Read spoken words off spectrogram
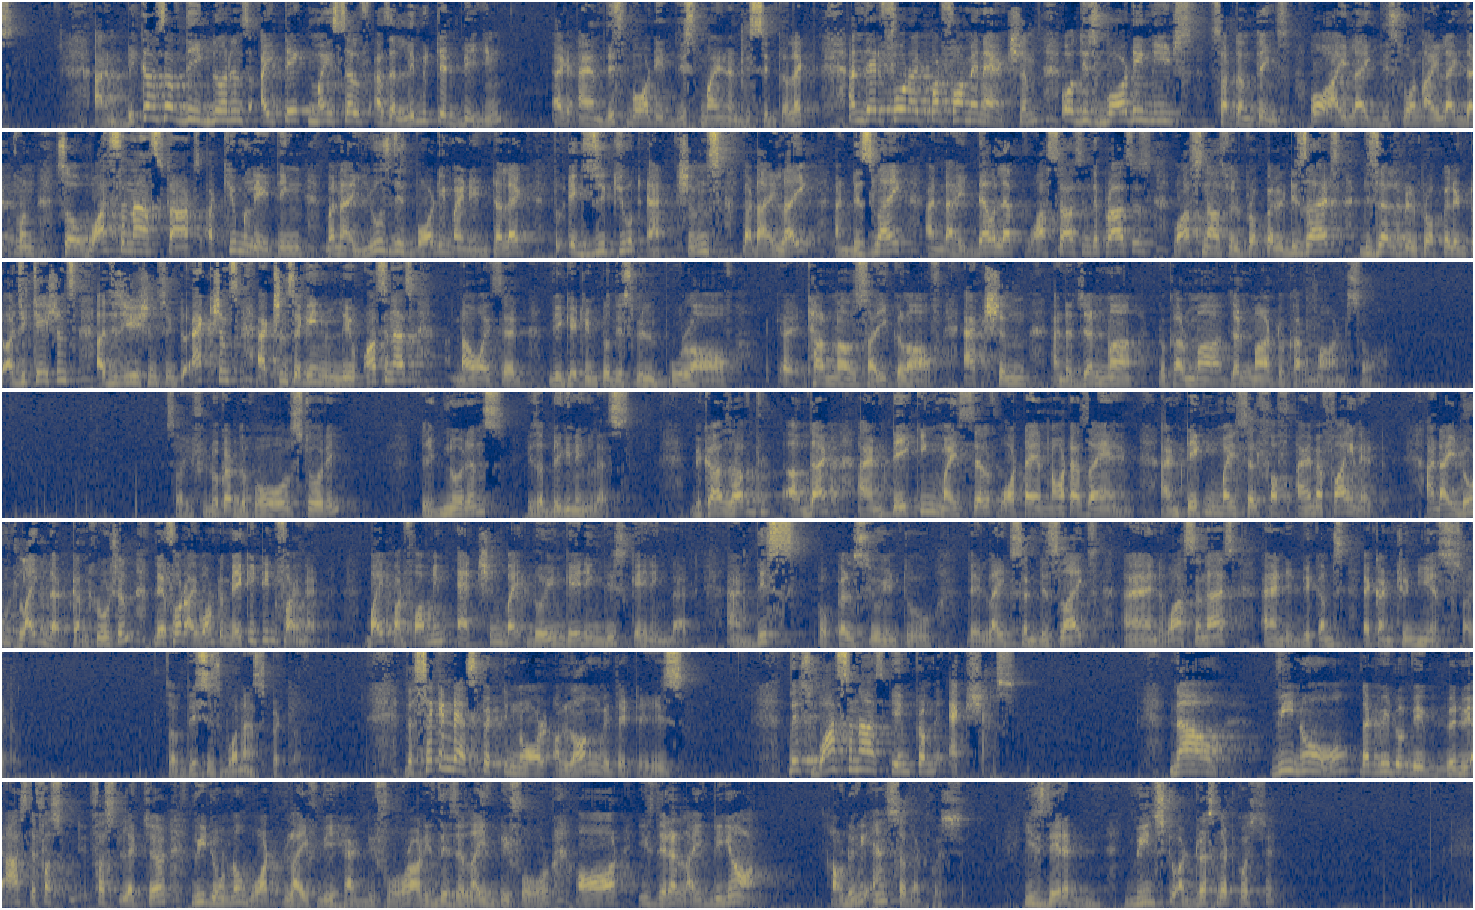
And because of the ignorance, I take myself as a limited being. I, I, am this body, this mind, and this intellect, and therefore I perform an action. Oh, this body needs certain things. Oh, I like this one, I like that one. So vasana starts accumulating when I use this body, mind, intellect to execute actions that I like and dislike, and I develop vasanas in the process. Vasanas will propel desires, desires will propel into agitations, agitations into actions, actions again will leave vasanas. Now I said we get into this whirlpool of Uh, eternal cycle of action and a janma to karma, janma to karma, and so on. So, if you look at the whole story, ignorance is a beginningless. Because of, the, of that, I am taking myself what I am not as I am. I am taking myself of I am a finite. And I don't like that conclusion. Therefore, I want to make it infinite by performing action, by doing, gaining this, gaining that. And this propels you into the likes and dislikes and vasanas and it becomes a continuous cycle. So this is one aspect of it. The second aspect involved along with it is this vasanas came from the actions. Now, we know that we don't we, when we ask the first first lecture we don't know what life we had before or if there's a life before or is there a life beyond how do we answer that question? Is there a means to address that question?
